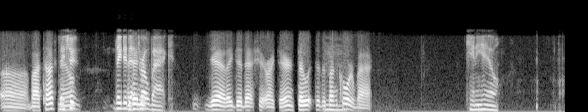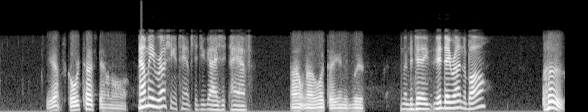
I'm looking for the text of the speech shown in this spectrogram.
uh by a They touchdown. should, they did that throwback. Yeah, they did that shit right there and threw it to the fucking Mhm. quarterback. Kenny Hill. Yep, scored a touchdown on it. How many rushing attempts did you guys have? I don't know what they ended with. Did they did they run the ball? Who?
